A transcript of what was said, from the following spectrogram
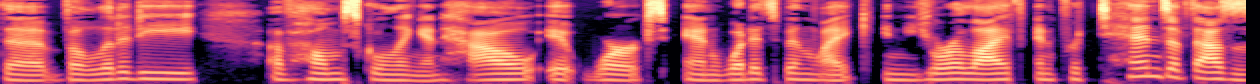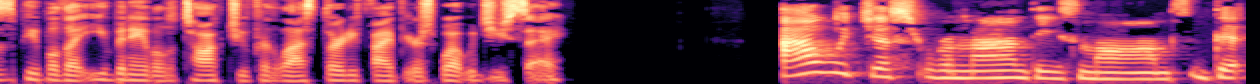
the validity of homeschooling and how it works and what it's been like in your life and for tens of thousands of people that you've been able to talk to for the last 35 years, what would you say? I would just remind these moms that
